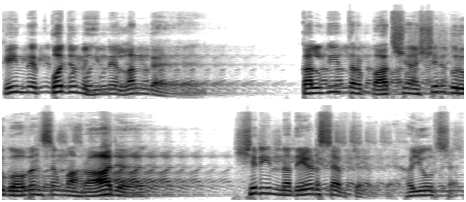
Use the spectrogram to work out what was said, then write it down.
ਕਹਿੰਦੇ, ਕੁਝ ਮਹੀਨੇ ਲੰਘ ਗਏ। ਕਲਗੀਧਰ ਪਾਤਸ਼ਾਹ ਸ੍ਰੀ ਗੁਰੂ ਗੋਬਿੰਦ ਸਿੰਘ ਮਹਾਰਾਜ ਸ਼੍ਰੀ ਨਦੇੜ ਸਾਹਿਬ ਚਲੇ ਗਏ ਹਜੂਰ ਸਾਹਿਬ।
